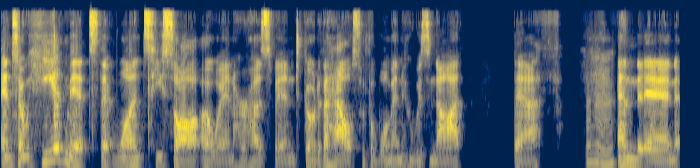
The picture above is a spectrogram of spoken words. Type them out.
And so he admits that once he saw Owen, her husband, go to the house with a woman who was not Beth. hmm And then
